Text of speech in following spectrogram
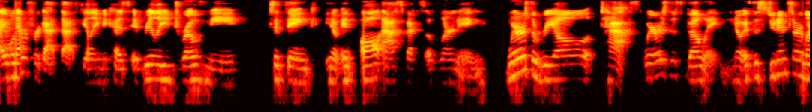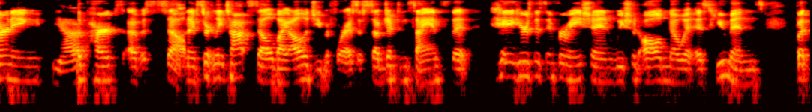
I will never forget that feeling because it really drove me to think, you know, in all aspects of learning, where's the real task? Where is this going? You know, if the students are learning yeah. the parts of a cell, and I've certainly taught cell biology before as a subject in science that hey, here's this information. We should all know it as humans. But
